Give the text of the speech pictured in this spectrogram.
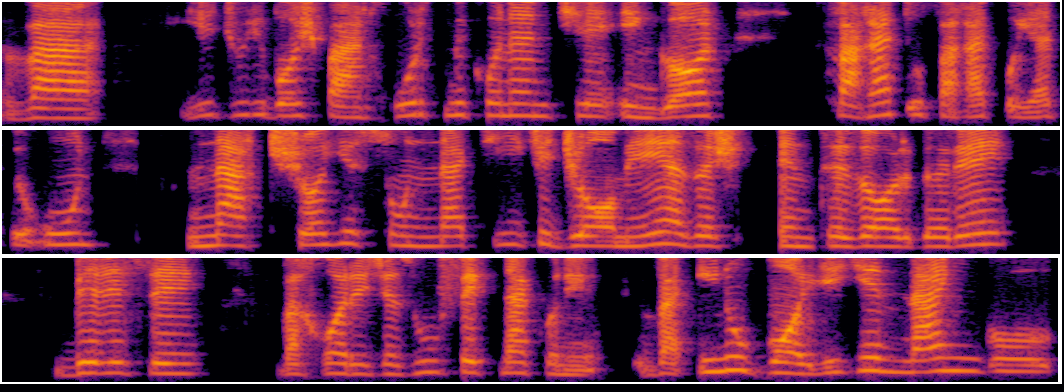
و یه جوری باش برخورد می‌کنن که انگار فقط و فقط باید به اون نقشای سنتی که جامعه ازش انتظار داره برسه و خارج از اون فکر نکنه و اینو مایه ننگ و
